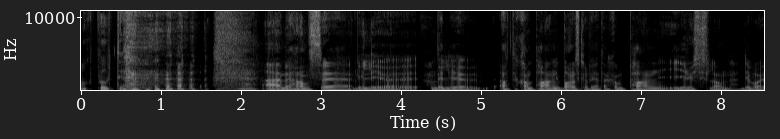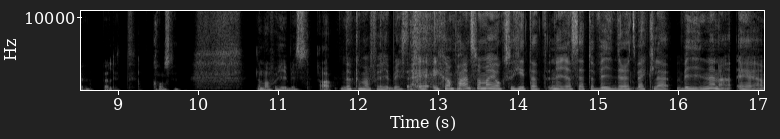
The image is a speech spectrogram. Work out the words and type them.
Och Putin? Nej, men hans eh, vill ju, han ville ju att champagne bara skulle få heta champagne i Ryssland. Det var ju väldigt konstigt när man får hybris. Ja. Då kan man få hybris. Eh, I champagne har man ju också hittat nya sätt att vidareutveckla vinerna. Eh,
